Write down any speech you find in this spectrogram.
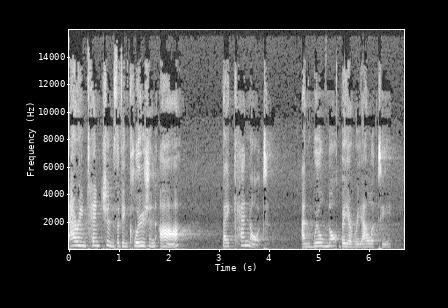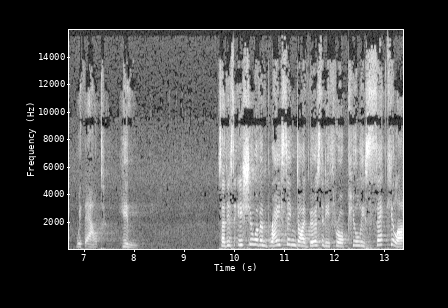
our intentions of inclusion are, they cannot and will not be a reality without Him. So, this issue of embracing diversity through a purely secular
